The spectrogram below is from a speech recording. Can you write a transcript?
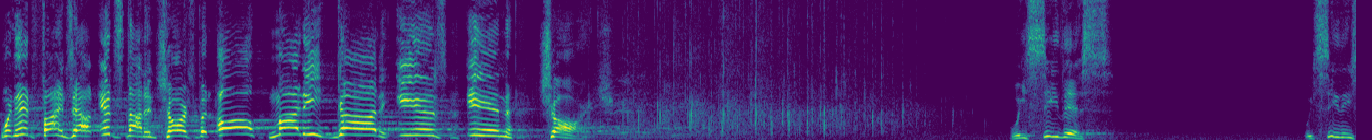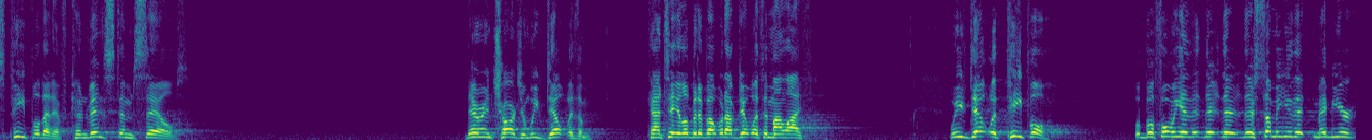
when it finds out it's not in charge, but Almighty God is is in charge. We see this. We see these people that have convinced themselves they're in charge and we've dealt with them. Can I tell you a little bit about what I've dealt with in my life? We've dealt with people. Well, before we get there, there, there's some of you that maybe you're,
